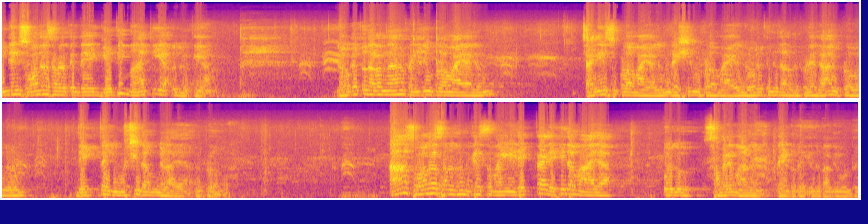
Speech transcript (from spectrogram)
ഇന്ത്യൻ സ്വാതന്ത്ര്യ സമരത്തിന്റെ ഗതി മാറ്റിയ ഒരു വ്യക്തിയാണ്. ലോകത്ത് നടന്ന ഫ്രഞ്ച് വിപ്ലവമായാലും ചൈനീസ് വിപ്ലവമായാലും റഷ്യൻ വിപ്ലവമായാലും ലോകത്തിൽ നടന്നിട്ടുള്ള എല്ലാ വിപ്ലവങ്ങളും രക്തരൂഷിതങ്ങളായ വിപ്ലവങ്ങൾ. ആ സ്വാതന്ത്ര്യ സമരത്തിന് വ്യത്യസ്തമായി രക്തരഹിതമായ ഒരു സമരമാണ് വേണ്ടത് എന്ന് പറഞ്ഞുകൊണ്ട്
